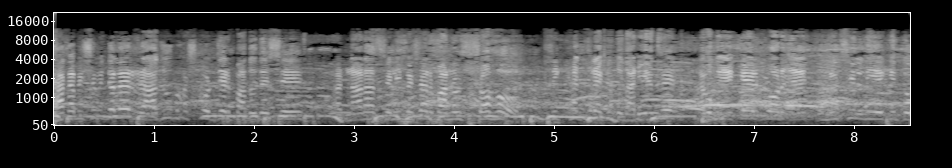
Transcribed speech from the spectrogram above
ঢাকা বিশ্ববিদ্যালয়ের রাজু ভাস্কর্যের পাদদেশে নানা শ্রেণি পেশার মানুষ সহ শিক্ষার্থীরা কিন্তু দাঁড়িয়েছে এবং একের পর এক মিছিল নিয়ে কিন্তু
